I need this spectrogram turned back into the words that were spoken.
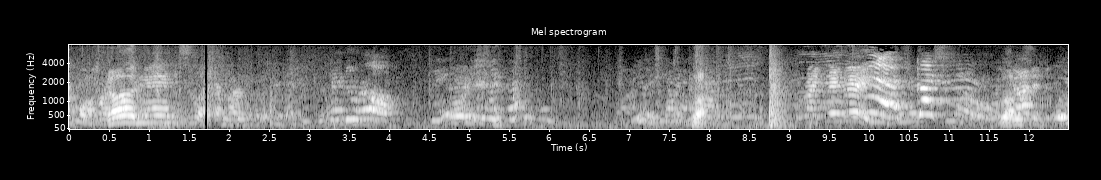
Come on, Doug. Man. Can't do it all. Look, look.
